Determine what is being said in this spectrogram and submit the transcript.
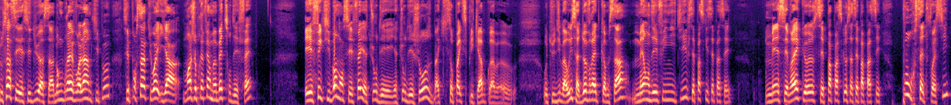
Tout ça, c'est dû à ça. Donc bref, voilà un petit peu. C'est pour ça, tu vois, il y a. Moi, je préfère me mettre sur des faits. Et effectivement, dans ces faits, il y a toujours des, il y a toujours des choses bah, qui sont pas explicables, quoi. Euh, où tu dis bah oui, ça devrait être comme ça, mais en définitive, c'est pas ce qui s'est passé. Mais c'est vrai que c'est pas parce que ça s'est pas passé pour cette fois-ci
